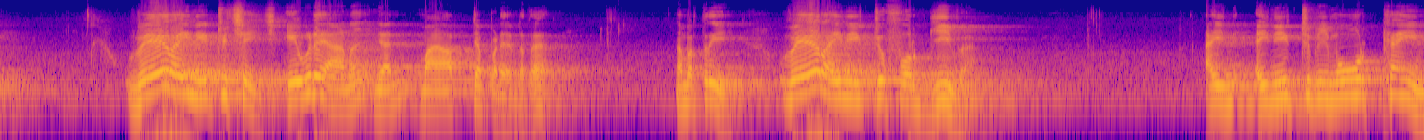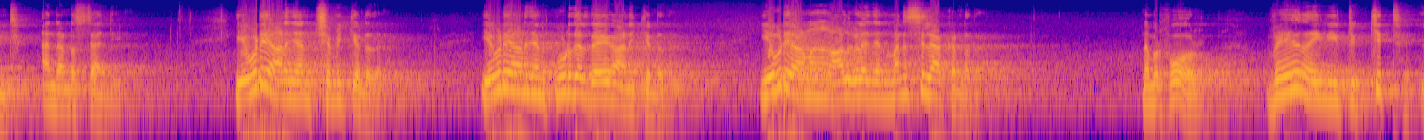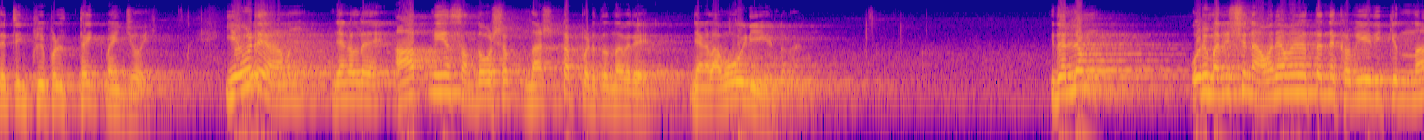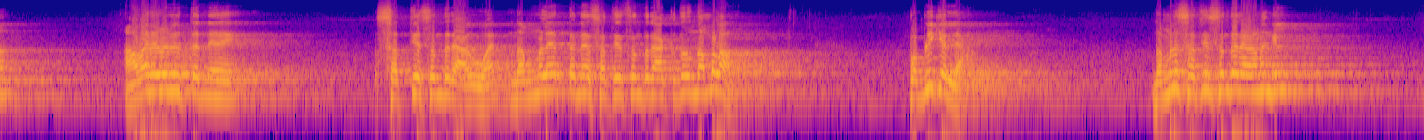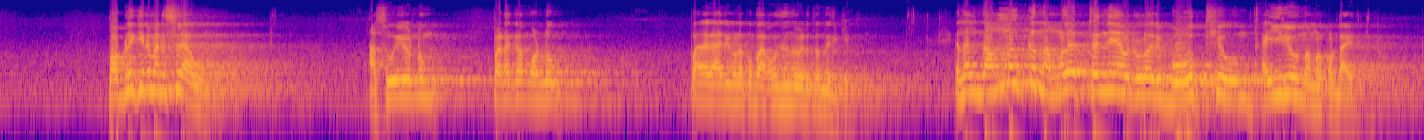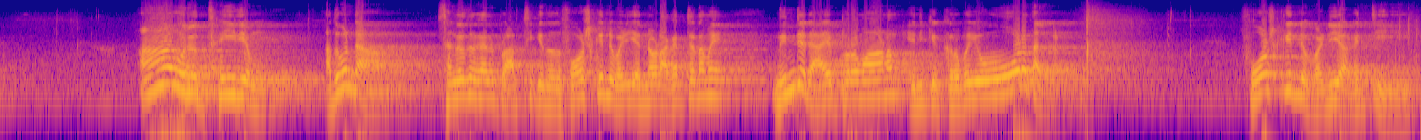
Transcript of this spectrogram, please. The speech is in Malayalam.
Where I need to change എവിടെയാണ് ഞാൻ മാറ്റപ്പെടേണ്ടത്? Number three where I need to forgive I I need to be more kind and understanding എവിടെയാണ് ഞാൻ ക്ഷമിക്കേണ്ടത്? എവിടെയാണ് ഞാൻ കൂടുതൽ ദയ കാണിക്കേണ്ടത്? എവിടെയാണ് ആളുകളെ ഞാൻ മനസ്സിലാക്കേണ്ടത്? Number four where I need to quit letting people take my joy എവിടെയാണ് ഞങ്ങളുടെ ആത്മീയ സന്തോഷം നഷ്ടപ്പെടുത്തുന്നവരെ ഞങ്ങൾ അവോയ്ഡ് ചെയ്യേണ്ടത്? ഇതെല്ലാം ഒരു മനുഷ്യൻ അവനവനെ തന്നെ ക്രമീകരിക്കുന്ന അവനവനിൽ തന്നെ സത്യസന്ധരാകുവാൻ നമ്മളെ തന്നെ സത്യസന്ധരാക്കുന്നത് നമ്മളാണ്. പബ്ലിക്കല്ല നമ്മൾ സത്യസന്ധരാണെങ്കിൽ പബ്ലിക്കിന് മനസ്സിലാവും. അസൂയ കൊണ്ടും പടക്കം കൊണ്ടും പല കാര്യങ്ങളൊക്കെ പറഞ്ഞു എടുത്തെന്നിരിക്കും എന്നാൽ നമ്മൾക്ക് നമ്മളെ തന്നെ ഉള്ള ഒരു ബോധ്യവും ധൈര്യവും നമ്മൾക്കുണ്ടായിരിക്കും ആ ഒരു ധൈര്യം അതുകൊണ്ടാണ് സംഗീതകാരൻ പ്രാർത്ഥിക്കുന്നത് ഫോഷ്കിന്റെ വഴി എന്നോട് അകറ്റണമേ നിന്റെ രായപ്രമാണം എനിക്ക് കൃപയോടെ നൽകണം. ഫോഷ്കിന്റെ വഴി അകറ്റി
